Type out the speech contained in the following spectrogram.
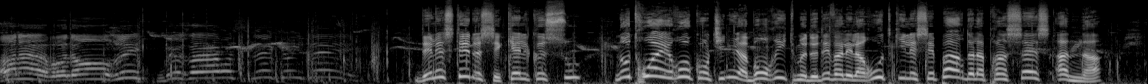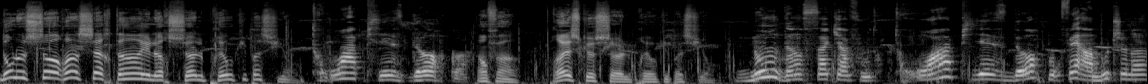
un arbre danger, deux arbres sécurité Délestés de ces quelques sous, nos trois héros continuent à bon rythme de dévaler la route qui les sépare de la princesse Anna, dont le sort incertain est leur seule préoccupation. Trois pièces d'or, quoi. Enfin, presque seule préoccupation. Nom d'un sac à foutre. Trois pièces d'or pour faire un bout de chemin.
